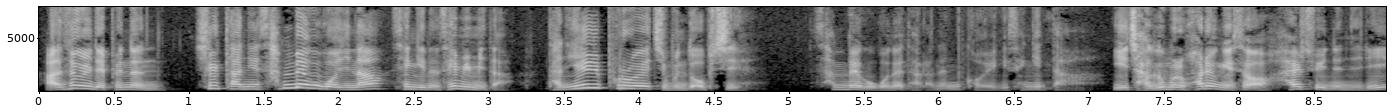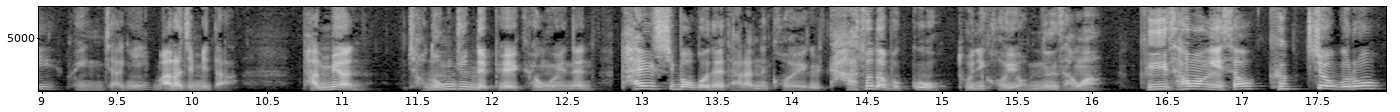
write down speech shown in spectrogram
안성일 대표는 실탄이 300억 원이나 생기는 셈입니다. 단 1%의 지분도 없이 300억 원에 달하는 거액이 생긴다. 이 자금을 활용해서 할 수 있는 일이 굉장히 많아집니다. 반면 전홍준 대표의 경우에는 80억 원에 달하는 거액을 다 쏟아붓고 돈이 거의 없는 상황. 그 상황에서 극적으로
